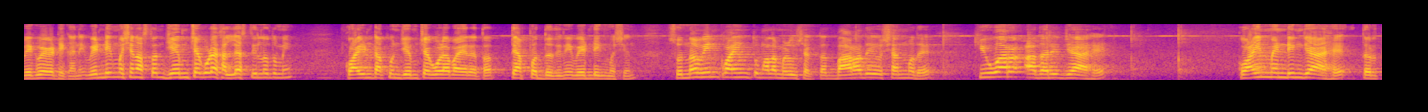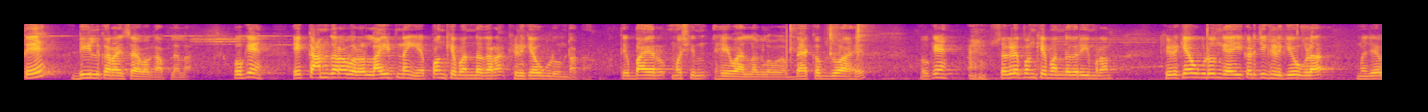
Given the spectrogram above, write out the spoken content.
वेगवेगळ्या ठिकाणी. वेंडिंग मशीन असताना जेमच्या गोळ्या खाल्ल्या असतील ना तुम्ही? कॉईन टाकून जेमच्या गोळ्या बाहेर येतात त्या पद्धतीने वेंडिंग मशीन सो नवीन कॉईन तुम्हाला मिळू शकतात. बारा दिवसांमध्ये क्यू आर आधारित जे आहे कॉईन मेंडिंग जे आहे तर ते डील करायचं आहे बघा आपल्याला. ओके एक काम करा बरं लाइट नाही आहे पंखे बंद करा खिडक्या उघडून टाका. ते बाहेर मशीन हे व्हायला लागलं बघा बॅकअप जो आहे. ओके सगळे पंखे बंद कर इम्रान. खिडक्या उघडून घ्या इकडची खिडकी उघडा म्हणजे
